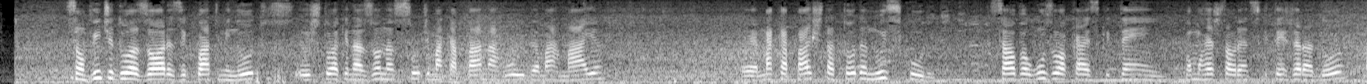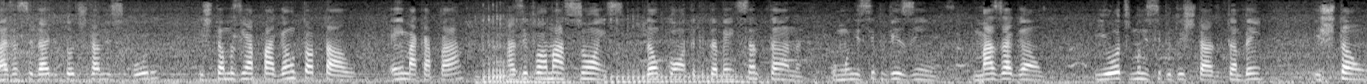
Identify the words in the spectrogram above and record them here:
São 22 horas e 4 minutos. Eu estou aqui na zona sul de Macapá, na rua Ibamar Maia é, Macapá está toda no escuro, salvo alguns locais que tem, como restaurantes que tem gerador, mas a cidade toda está no escuro. Estamos em apagão total em Macapá. As informações dão conta que também Santana, o município vizinho, Mazagão e outros municípios do estado também estão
